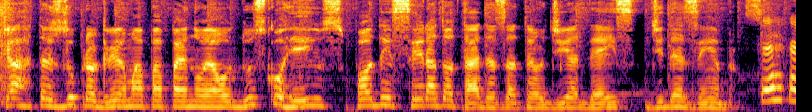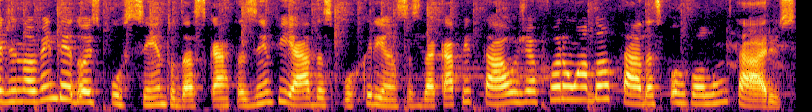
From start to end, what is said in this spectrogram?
Cartas do programa Papai Noel dos Correios podem ser adotadas até o dia 10 de dezembro. Cerca de 92% das cartas enviadas por crianças da capital já foram adotadas por voluntários,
